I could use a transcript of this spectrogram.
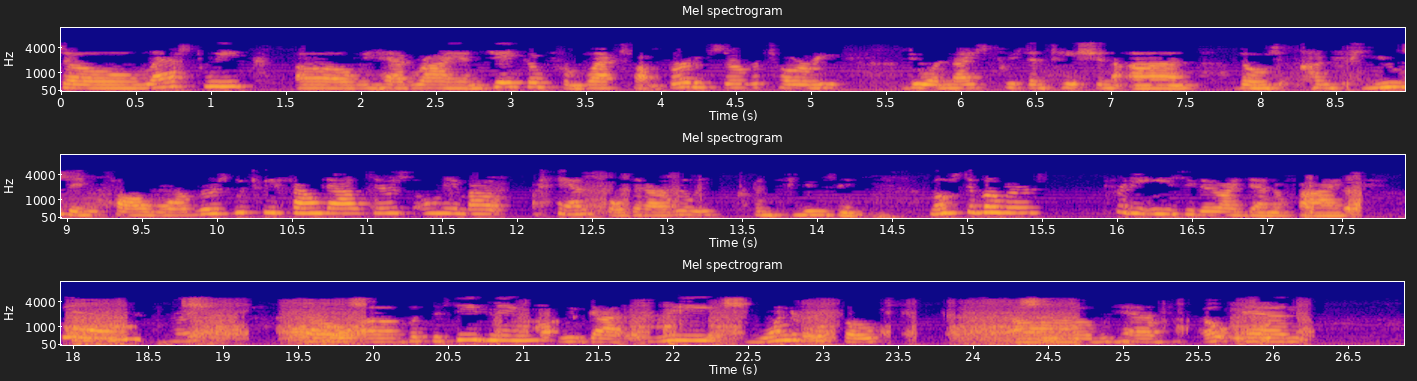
So last week, uh, we had Ryan Jacob from Black Swamp Bird Observatory do a nice presentation on those confusing fall warblers, which we found out there's only about a handful that are really confusing. Most of them are pretty easy to identify. Yeah, right? So, uh, but this evening we've got three wonderful folks. Uh, we have, oh, and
